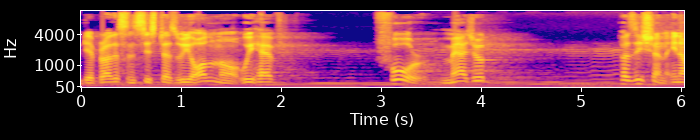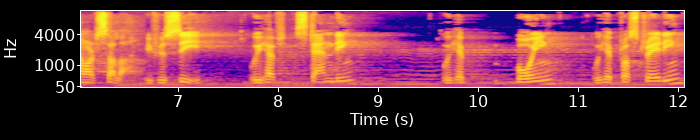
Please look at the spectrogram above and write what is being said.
Dear brothers and sisters, we all know we have four major position in our salah. If you see, we have standing, we have bowing, we have prostrating,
